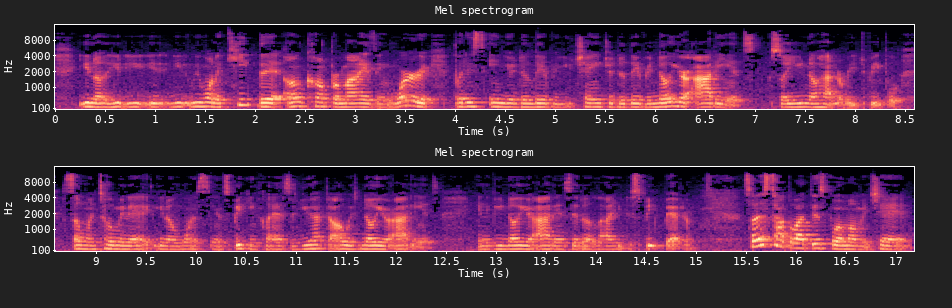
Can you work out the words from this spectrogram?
you know, you, you, you we want to keep that uncompromising word, but it's in your delivery. You change your delivery. Know your audience so you know how to reach people. Someone told me that, you know, once in speaking classes, you have to always know your audience. And if you know your audience, it'll allow you to speak better. So let's talk about this for a moment, Chad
